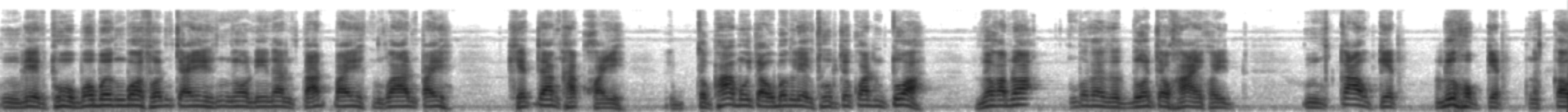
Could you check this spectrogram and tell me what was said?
อืมเรียกถูกบ่เบิงบ่สนใจโน่นนี่นั่น ตัดไปวานไป เข็ดย่างขักข่อย ต้องพาหมูเจ้าเบิ่งเรียกถูกเจ้าก้อนตัวเนาะครับเนาะบ่ได้โดนเจ้าหายข่อยเก้าเกตหรือหกเกตเก้า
